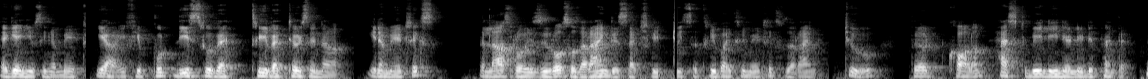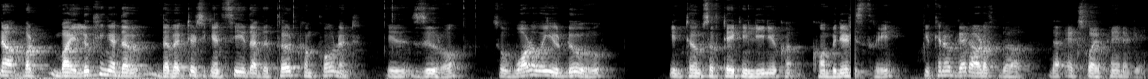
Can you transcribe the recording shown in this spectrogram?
Again using a matrix. Yeah if you put these two three vectors in a in a matrix the last row is zero so the rank is actually two. it's a three by three matrix so the rank two. Third column has to be linearly dependent. Now but by looking at the the vectors you can see that the third component is 0. So whatever you do in terms of taking linear co combinations 3, you cannot get out of the, the xy plane again.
